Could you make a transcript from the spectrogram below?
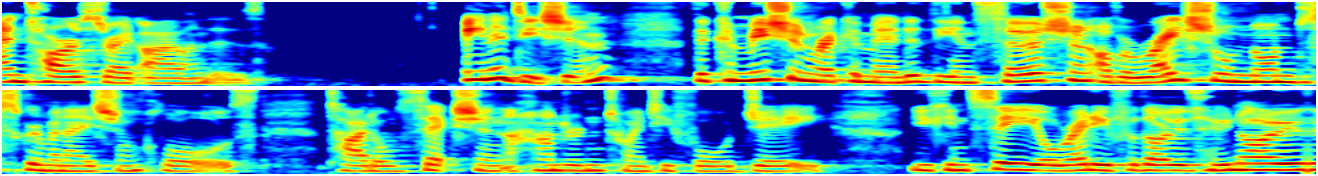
and Torres Strait Islanders. In addition, the Commission recommended the insertion of a racial non-discrimination clause titled Section 124G. You can see already for those who know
